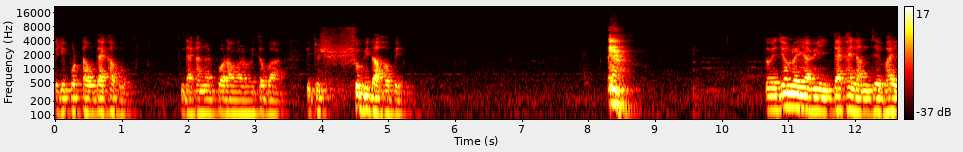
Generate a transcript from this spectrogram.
এই রিপোর্টটাও দেখাবো। দেখানোর পর আমার হয়তো বা একটু সুবিধা হবে। তো এই জন্যই আমি দেখাইলাম যে, ভাই,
